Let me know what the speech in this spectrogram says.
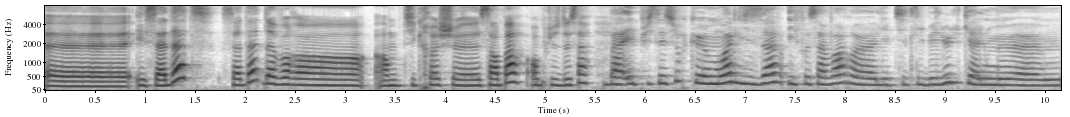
Euh, et ça date, ça date d'avoir un, un petit crush euh, sympa en plus de ça. Bah, et puis c'est sûr que moi, Lisa, il faut savoir, euh, les petites libellules, qu'elle me... euh,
